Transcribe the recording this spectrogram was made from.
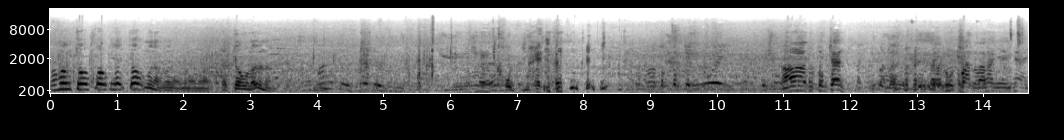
Nó không trâu trâu cái trâu mà nào mà nào mà nào mà nào. Trâu lớn nào. Khủng mẹ. À, tục tục chân. Một bạn là hai ngày ngày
